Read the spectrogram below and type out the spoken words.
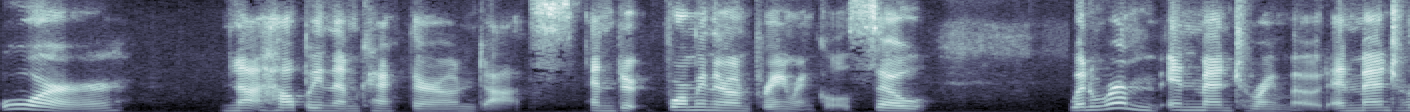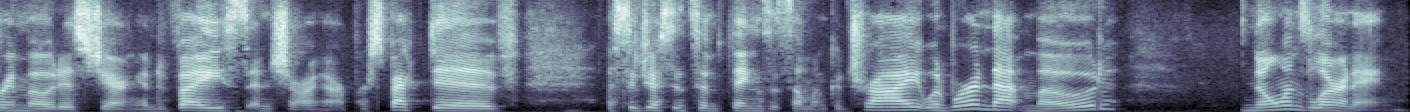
or not helping them connect their own dots and forming their own brain wrinkles so when we're in mentoring mode and mentoring mode is sharing advice and sharing our perspective uh, suggesting some things that someone could try when we're in that mode no one's learning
